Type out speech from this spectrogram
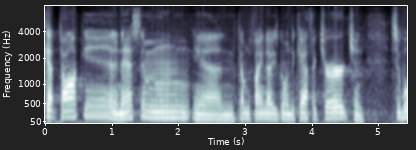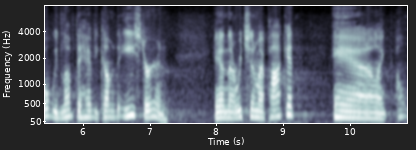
Got talking and asked him, and come to find out he's going to Catholic church. And said, "Well, we'd love to have you come to Easter." And and I reached in my pocket, and I'm like, "Oh,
